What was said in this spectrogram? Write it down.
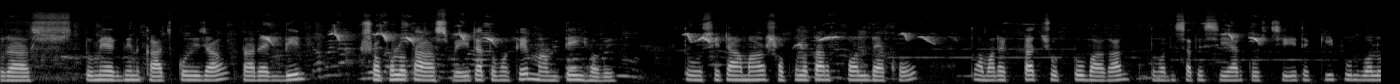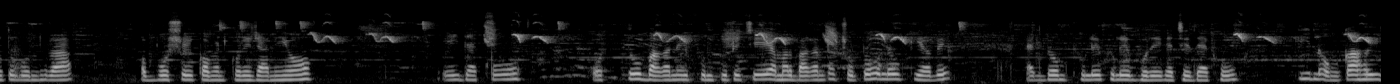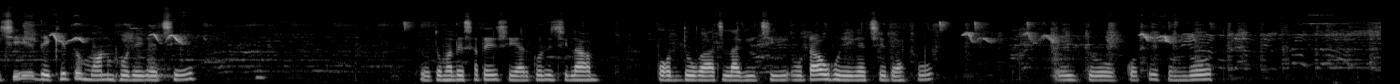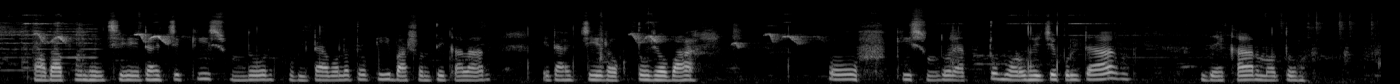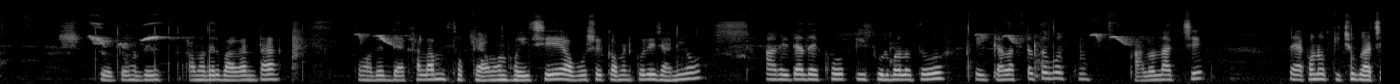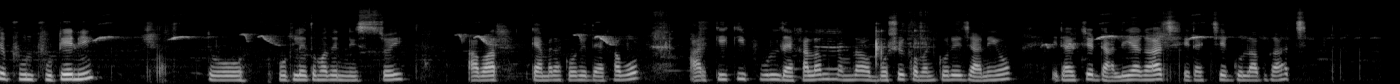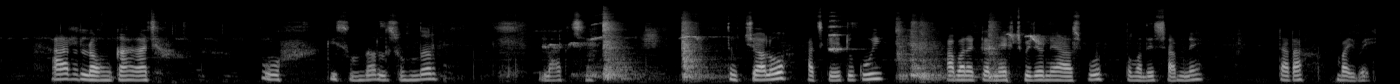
তোরা তুমি একদিন কাজ করে যাও, তার একদিন সফলতা আসবে, এটা তোমাকে মানতেই হবে। তো সেটা আমার সফলতার ফল দেখো। তো আমার একটা ছোট্ট বাগান তোমাদের সাথে শেয়ার করছি। এটা কি ফুল বলো তো বন্ধুরা? অবশ্যই কমেন্ট করে জানিও। এই দেখো, কত বাগানে ফুল ফুটেছে। আমার বাগানটা ছোট হলেও কী হবে? একদম ফুলে ফুলে ভরে গেছে, দেখো। কি লঙ্কা হয়েছে, দেখে তো মন ভরে গেছে। তো তোমাদের সাথে শেয়ার করেছিলাম। পদ্ম গাছ লাগিয়েছি, ওটাও হয়ে গেছে, দেখো। এই তো কত সুন্দর গাঁদা ফুল হয়েছে। এটা হচ্ছে কি সুন্দর ফুলটা বলো তো কি? বাসন্তী কালার। এটা হচ্ছে রক্ত জবা ও কি সুন্দর, এত বড় হয়েছে ফুলটা। দেখার মতো। তো তোমাদের, আমাদের বাগানটা তোমাদের দেখালাম তো কেমন হয়েছে, অবশ্যই কমেন্ট করে জানিও। আর এটা দেখো কি ফুল বলো তো, এই কালারটা তো আমার খুব ভালো লাগছে। তো এখনও কিছু গাছে ফুল ফুটেনি, তো ফুটলে তোমাদের নিশ্চয়ই আবার ক্যামেরা করে দেখাবো। আর কি কি ফুল দেখালাম তোমরা অবশ্যই কমেন্ট করে জানিও। এটা হচ্ছে ডালিয়া গাছ, এটা হচ্ছে গোলাপ গাছ, আর লঙ্কা গাছ। উফ, কি সুন্দর সুন্দর। লাগছে। তো চলো, আজকে এটুকুই। আবার একটা নেক্সট ভিডিও নিয়ে আসব তোমাদের সামনে। Tata bye bye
